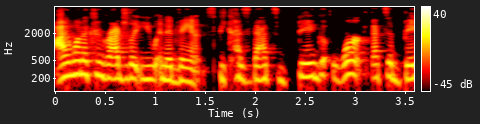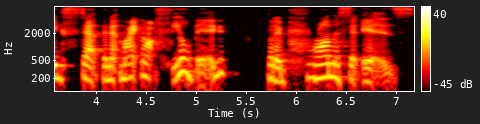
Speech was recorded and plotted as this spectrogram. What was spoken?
I want to congratulate you in advance because that's big work. That's a big step and it might not feel big, but I promise it is.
